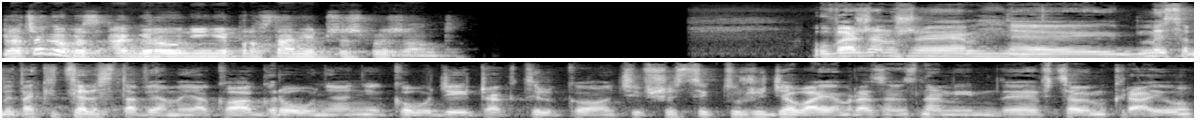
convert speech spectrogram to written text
Dlaczego bez Agrounii nie powstanie przyszły rząd? Uważam, że e, my sobie taki cel stawiamy jako Agrounia, nie Kołodziejczak, tylko ci wszyscy, którzy działają razem z nami e, w całym kraju,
